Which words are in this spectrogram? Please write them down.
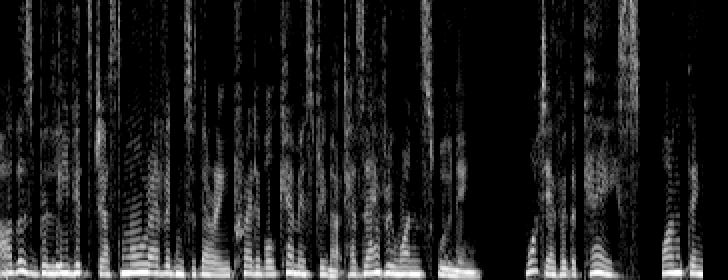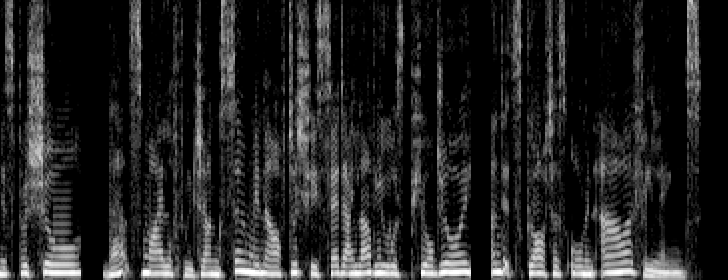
Others believe it's just more evidence of their incredible chemistry that has everyone swooning. Whatever the case, one thing is for sure, that smile from Jung So-min after she said I love you was pure joy, and it's got us all in our feelings.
